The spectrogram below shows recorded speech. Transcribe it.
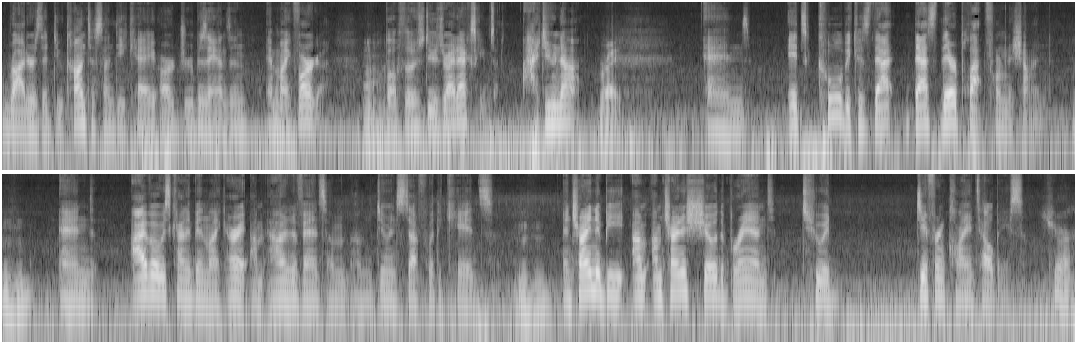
riders that do contests on DK are Drew Bezanson and Mike Varga. Uh-huh. Both those dudes ride X Games. I do not. Right. And it's cool because that that's their platform to shine. Mm-hmm. And I've always kind of been like, all right, I'm out at events, I'm, I'm doing stuff with the kids, Mm-hmm. and trying to be, I'm, I'm trying to show the brand to a different clientele base. Sure.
